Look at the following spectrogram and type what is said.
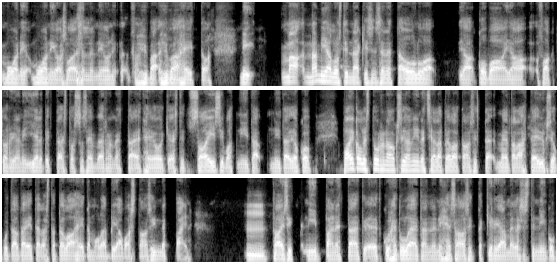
muoni, muonioislaiselle, niin on hyvä, hyvää heittoa. Niin mä, mä mieluusti näkisin sen, että Oulua ja kovaa ja faktoria niin jelpittäisi tuossa sen verran, että, että he oikeasti saisivat niitä, niitä joko paikallisturnauksia niin, että siellä pelataan sitten, meiltä lähtee yksi joku täältä etelästä pelaa heitä molempia vastaan sinne päin Mm. tai sitten niin päin, että, että, että kun he tulee tänne, niin he saa sitten kirjaimellisesti niin kuin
